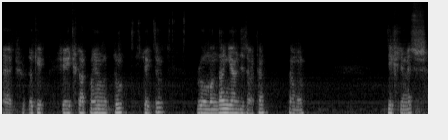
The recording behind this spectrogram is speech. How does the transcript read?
Evet şuradaki şeyi çıkartmayı unuttum. Çektim. Roman'dan geldi zaten. Tamam. Dişlimiz.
